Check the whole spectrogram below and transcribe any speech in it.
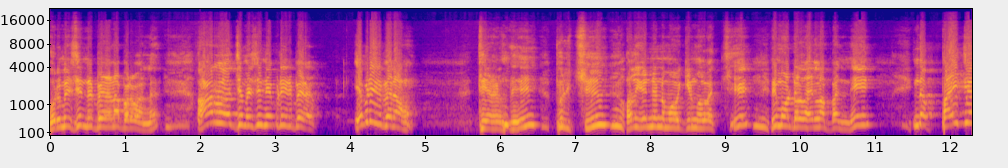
ஒரு மிஷின் ரிப்பேர் ஆனால் பரவாயில்ல. ஆறரை லட்சம் மிஷின் எப்படி ரிப்பேர் ஆகும்? எப்படி ரிப்பேர் ஆகும்? திறந்து பிரித்து அது என்னென்னமோ வைக்கணுமோ வச்சு ரிமோட்டெல்லாம் எல்லாம் பண்ணி இந்த பைத்திய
